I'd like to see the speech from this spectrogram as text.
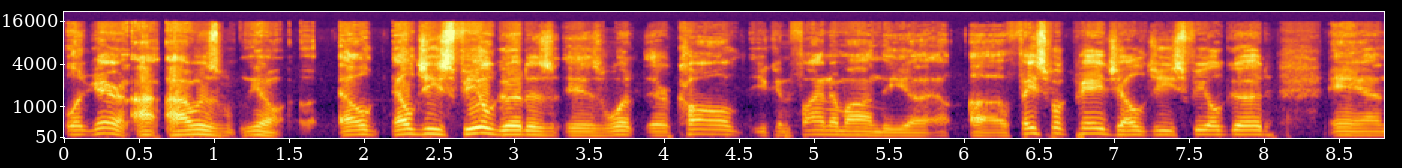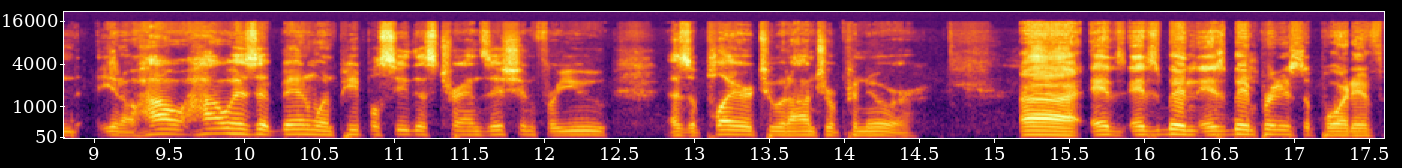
look, Garrett, I, I was, you know, L, LG's Feel Good is is what they're called. You can find them on the uh, uh, Facebook page, LG's Feel Good. And you know, how how has it been when people see this transition for you as a player to an entrepreneur? Uh, it's it's been it's been pretty supportive,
